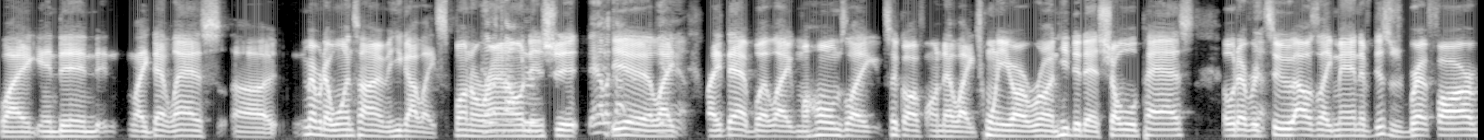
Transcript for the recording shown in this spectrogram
like and then like that last uh remember that one time he got like spun around and shit. Yeah, like- like that but like Mahomes like took off on that like 20 yard run he did that shovel pass or whatever Yeah. too I was like man if this was Brett Favre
